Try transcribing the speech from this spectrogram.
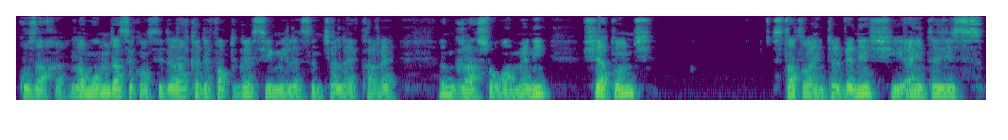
cu zahăr. La un moment dat se considera că de fapt grăsimile sunt cele care îngrașă oamenii și atunci statul a intervenit și a interzis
